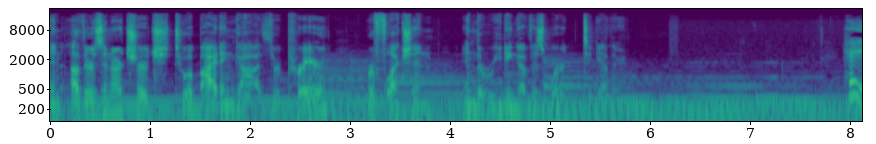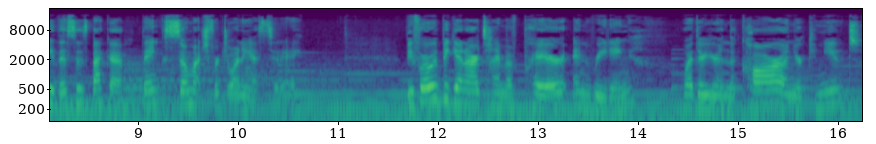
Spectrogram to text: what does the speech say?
and others in our church to abide in God through prayer, reflection, and the reading of His Word together. Hey, this is Becca. Thanks so much for joining us today. Before we begin our time of prayer and reading, whether you're in the car, on your commute,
